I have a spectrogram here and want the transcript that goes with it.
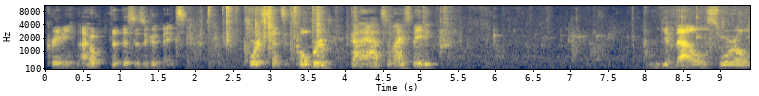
creamy. I hope that this is a good mix. Of course, since it's cold brew, gotta add some ice, baby. And give that a little swirl.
